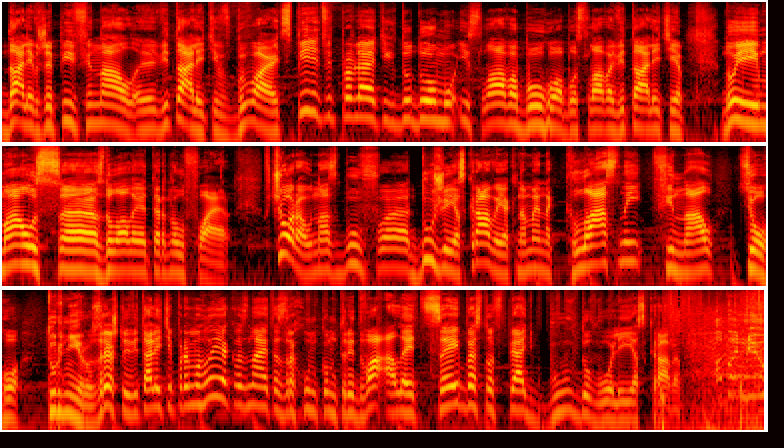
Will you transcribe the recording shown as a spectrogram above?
Далі вже півфінал е, Віталіті вбивають Спіріт, відправляють їх додому. І слава Богу, або слава Віталіті. Ну і Маус е, здолали Eternal Fire. Вчора у нас був е, дуже яскравий, як на мене, класний фінал цього турніру. Зрештою, Віталіті перемогли, як ви знаєте, з рахунком 3-2, але цей Best of 5 був доволі яскравим. of a new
